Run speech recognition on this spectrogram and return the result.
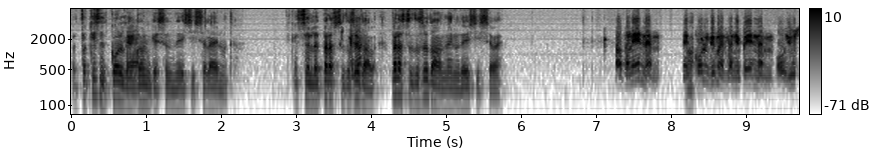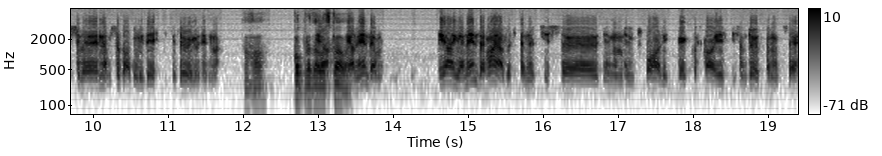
oota, kes need kolmkümmend on, kes on Eestisse läinud? kas selle pärast seda sõda, pärast seda sõda on läinud Eestisse või? Nad on ennem, need kolmkümmend on juba ennem, just selle ennem sõda tulid Eestisse tööle sinna. ahah, Kopra talus ka või? ja nende, ja, ja nende majadesse nüüd siis äh,, siin on meil üks kohalik, kes ka Eestis on töötanud, see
